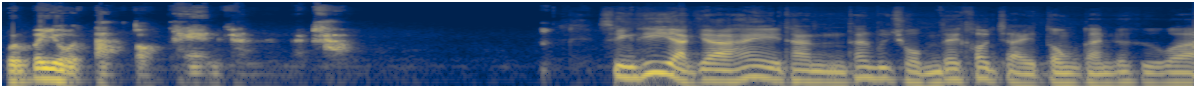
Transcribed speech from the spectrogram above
ผลประโยชน์ต่างตอบแทนกันนะครับ สิ่งที่อยากจะให้ท่านท่านผู้ชมได้เข้าใจตรงกันก็คือว่า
